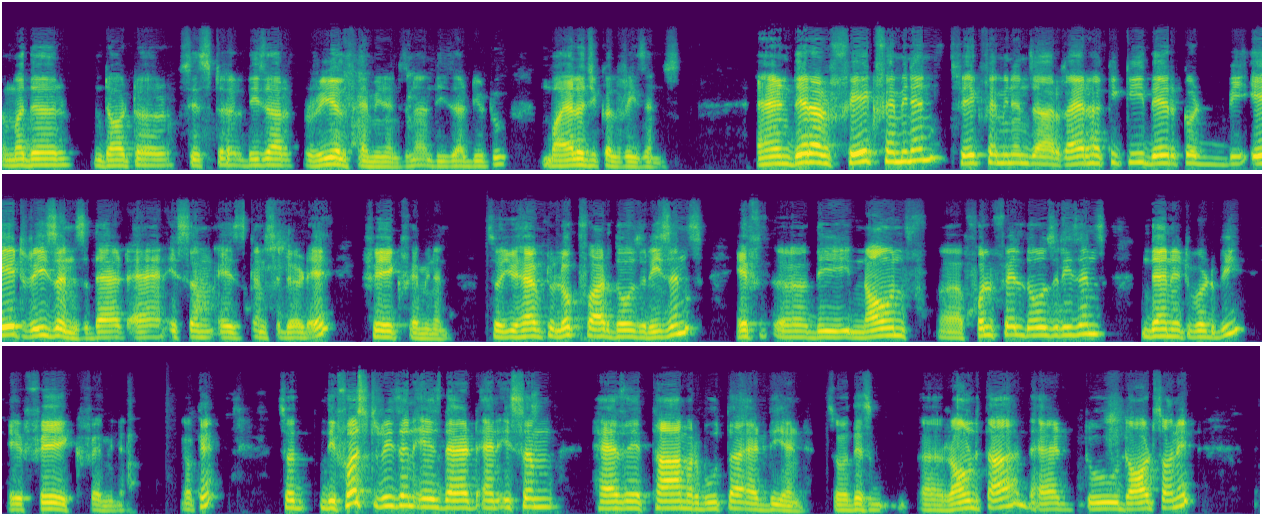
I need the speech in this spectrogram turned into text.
mother daughter sister these are real feminines know? these are due to biological reasons. And there are fake feminine fake feminines are ghair hakiki there could be eight reasons that an ism is considered a fake feminine. So you have to look for those reasons. If uh, the noun uh, fulfill those reasons then it would be a fake feminine. Okay? So the first reason is that an ism has a ta marbuta at the end. So this uh, round ta had two dots on it.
